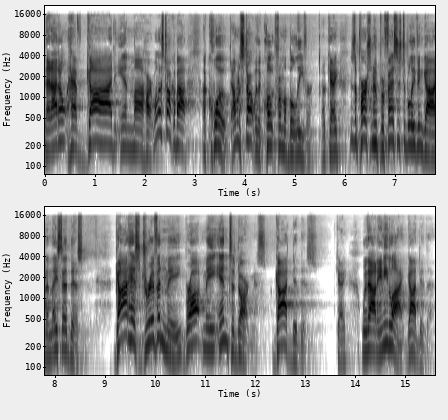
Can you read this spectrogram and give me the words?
that I don't have God in my heart? Well, let's talk about a quote. I want to start with a quote from a believer, okay? This is a person who professes to believe in God, and they said this God has driven me, brought me into darkness. God did this, okay? without any light. God did that.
